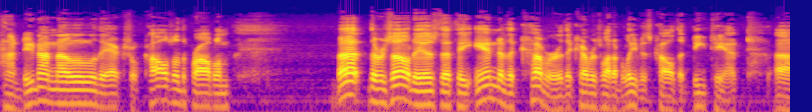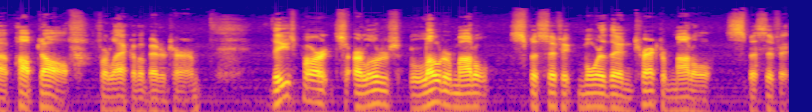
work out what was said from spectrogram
I do not know the actual cause of the problem, but the result is that the end of the cover that covers what I believe is called the detent uh, popped off, for lack of a better term. These parts are loader, loader model specific more than tractor model specific.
